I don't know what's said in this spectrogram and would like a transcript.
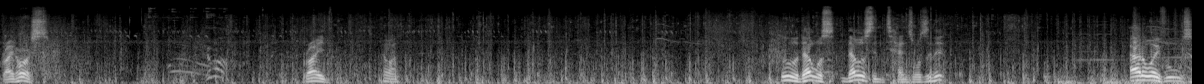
Right, horse. Come on! Ride. Come on. Ooh, that was that was intense, wasn't it? Out of the way, fools.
